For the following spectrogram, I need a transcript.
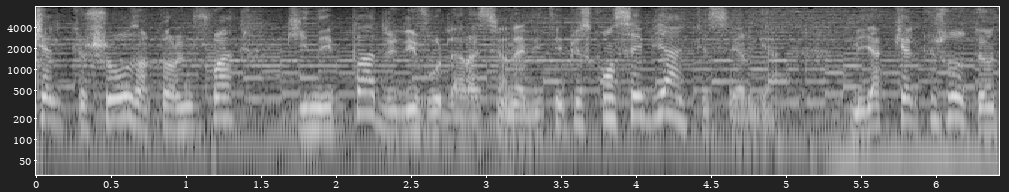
quelque chose, encore une fois, qui n'est pas du niveau de la rationalité, puisqu'on sait bien que c'est rien. Mais il y a quelque chose d'un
